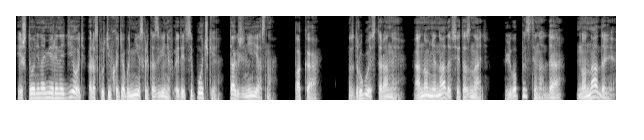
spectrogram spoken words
И что они намерены делать, раскрутив хотя бы несколько звеньев этой цепочки, также не ясно. Пока. С другой стороны, оно мне надо все это знать. Любопытственно, да. Но надо ли?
